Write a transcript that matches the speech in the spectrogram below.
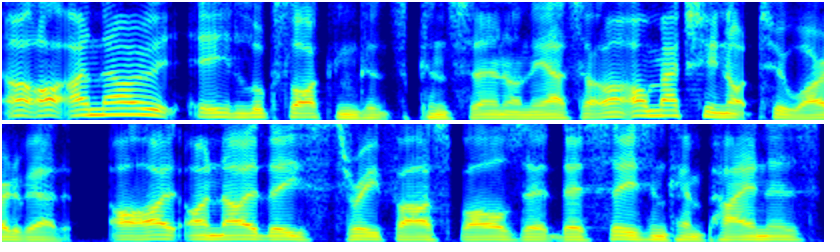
I, I know it looks like a concern on the outside. I'm actually not too worried about it. I, I know these three fast bowls, they're, they're seasoned campaigners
